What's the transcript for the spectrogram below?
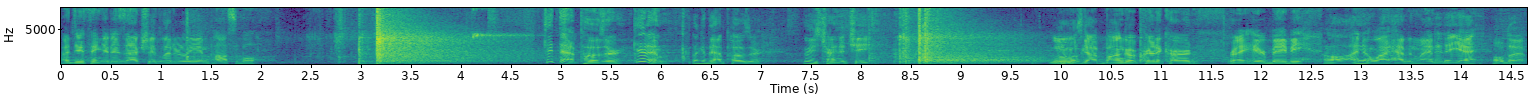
I do think it is actually literally impossible. Get that poser. Get him. Look at that poser. Who's trying to cheat? You almost got bongo credit card right here, baby. Oh, I know why I haven't landed it yet. Hold up.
